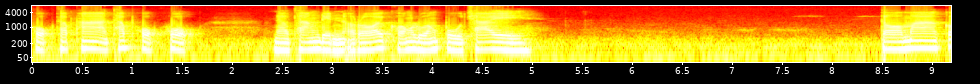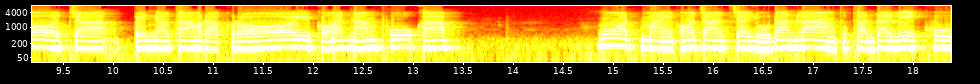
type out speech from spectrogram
16ทับ5ทับ66 แนวทางเด่นร้อยของหลวงปู่ชัย ต่อมาก็จะเป็นแนวทางหลักร้อยของแอดน้ำพุครับ งวดใหม่ของอาจารย์จะอยู่ด้านล่าง ทุกท่านได้เลขคู่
